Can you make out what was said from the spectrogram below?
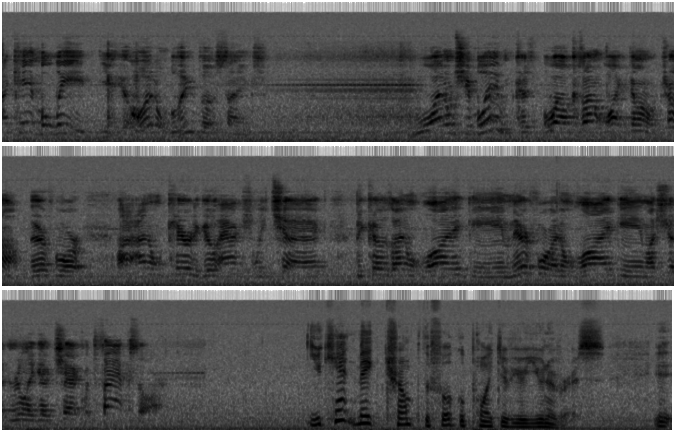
I can't believe, you, oh, I don't believe those things. Why don't you believe them? Cause, well, because I don't like Donald Trump. Therefore, I, I don't care to go actually check because I don't like him. Therefore, I don't like him. I shouldn't really go check what the facts are. You can't make Trump the focal point of your universe. It,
